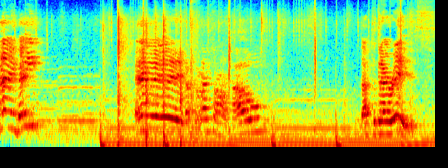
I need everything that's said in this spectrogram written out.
thing, baby. Hey, that's what That's look at that wrist.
